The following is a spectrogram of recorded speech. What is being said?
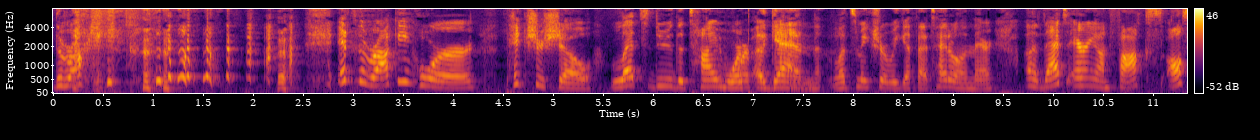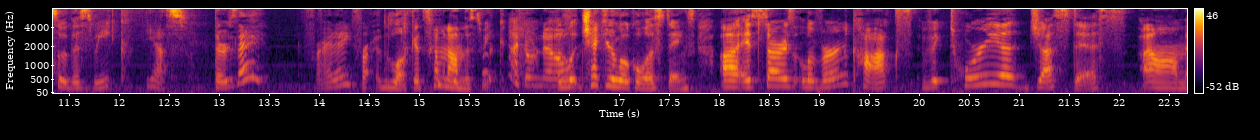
The Rocky. it's the Rocky Horror Picture Show. Let's do the time warp, warp again. again. Let's make sure we get that title in there. Uh, that's airing on Fox also this week, Yes. Thursday. Friday? Fri- Look, it's coming on this week. I don't know. Look, check your local listings. Uh, it stars Laverne Cox, Victoria Justice, um,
